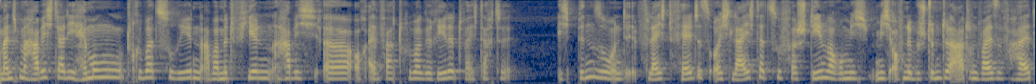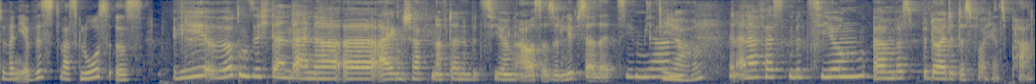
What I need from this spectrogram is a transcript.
manchmal habe ich da die Hemmung, drüber zu reden, aber mit vielen habe ich äh, auch einfach drüber geredet, weil ich dachte, ich bin so und vielleicht fällt es euch leichter zu verstehen, warum ich mich auf eine bestimmte Art und Weise verhalte, wenn ihr wisst, was los ist. Wie wirken sich dann deine äh, Eigenschaften auf deine Beziehung aus? Also du lebst ja seit sieben Jahren ja. in einer festen Beziehung. Ähm, was bedeutet das für euch als Paar?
